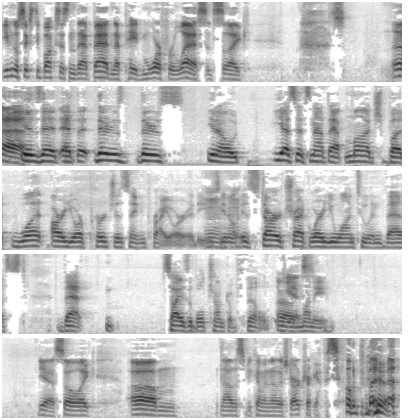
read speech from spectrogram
Even though sixty bucks isn't that bad, and I paid more for less, it's like. It's, uh, is it at the there's there's you know yes it's not that much but what are your purchasing priorities you know Mhm. is star trek where you want to invest that sizable chunk of film uh, Yes. money Yeah, so like, um, now this is becoming another Star Trek episode, but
